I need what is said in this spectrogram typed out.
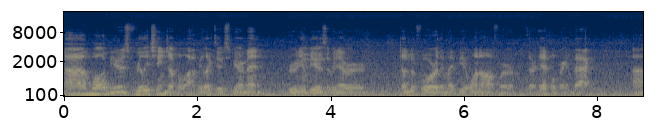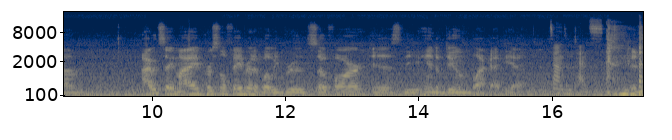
Um, well, our beers really change up a lot. We like to experiment, brew new beers that we've never done before. They might be a one-off, or if they're hit, we'll bring them back. Um, I would say my personal favorite of what we brewed so far is the Hand of Doom Black IPA. Sounds intense.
